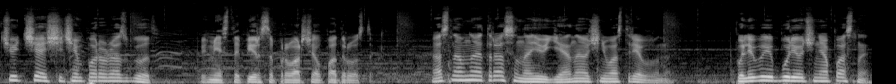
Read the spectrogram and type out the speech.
«Чуть чаще, чем пару раз в год», — вместо пирса проворчал подросток. Основная трасса на юге, она очень востребована. Полевые бури очень опасны.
